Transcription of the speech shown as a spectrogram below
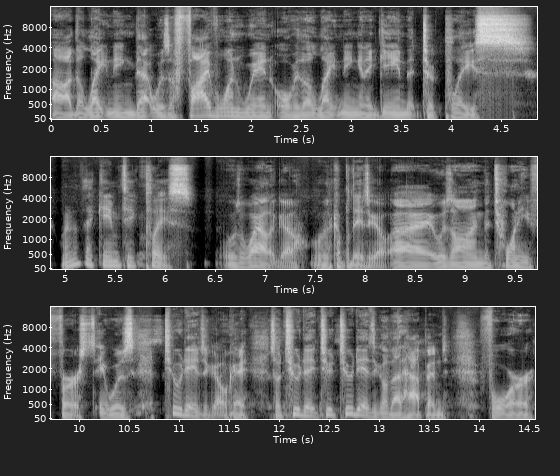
uh, the Lightning. That was a 5 1 win over the Lightning in a game that took place. When did that game take place? It was a while ago. It was a couple days ago. Uh, it was on the 21st. It was two days ago. Okay. So two, day, two, two days ago that happened for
